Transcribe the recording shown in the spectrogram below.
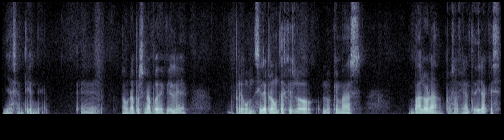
Ya se entiende. Eh, a una persona puede que le si le preguntas qué es lo, lo que más valora, pues al final te dirá que es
